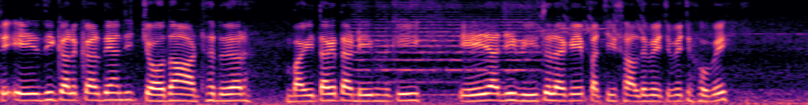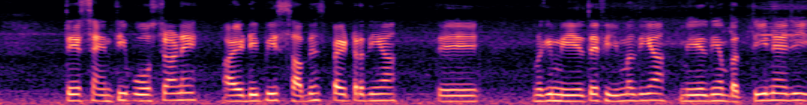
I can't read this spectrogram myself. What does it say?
ਤੇ ਏਜ ਦੀ ਗੱਲ ਕਰਦੇ ਹਾਂ ਜੀ 14 8 2022 ਤੱਕ ਤੁਹਾਡੀ ਮਤਲਬ ਕਿ ਏਜ ਆ ਜੀ 20 ਤੋਂ ਲੈ ਕੇ 25 ਸਾਲ ਦੇ ਵਿੱਚ ਵਿੱਚ ਹੋਵੇ। ਤੇ 37 ਪੋਸਟਾਂ ਨੇ ਆਈਡੀਪੀ ਸਬ ਇੰਸਪੈਕਟਰ ਦੀਆਂ ਤੇ ਮਤਲਬ ਕਿ ਮੇਲ ਤੇ ਫੀਮੇਲ ਦੀਆਂ, ਮੇਲ ਦੀਆਂ 32 ਨੇ ਜੀ,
